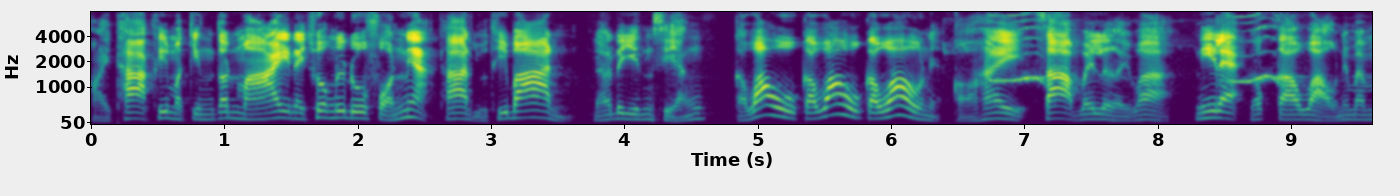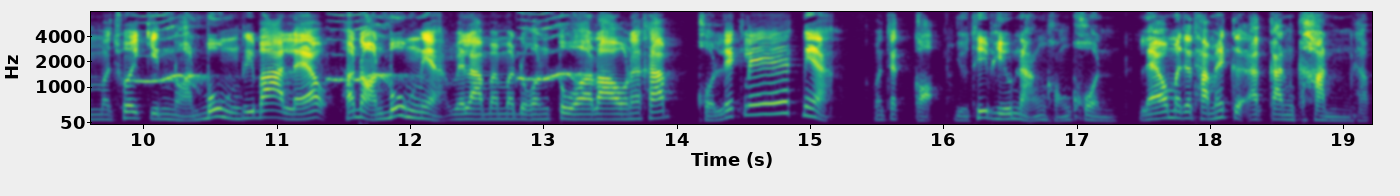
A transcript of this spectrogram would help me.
หอยทากที่มากินต้นไม้ในช่วงฤดูฝนเนี่ยถ้าอยู่ที่บ้าน แล้วได้ยินเสียงกะว่าวกะว่าวกะว่าวเนี่ยขอให้ทราบไว้เลยว่า นี่แหละนกกาว่าวเนี่ยมันมาช่วยกินหนอนบุ้งที่บ้านแล้วเพราะหนอนบุ้งเนี่ยเวลามันมาโดนตัวเรานะครับขนเล็กๆเนี่ยมันจะเกาะอยู่ที่ผิวหนังของคน แล้วมันจะทำให้เกิดอาการคันครับ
